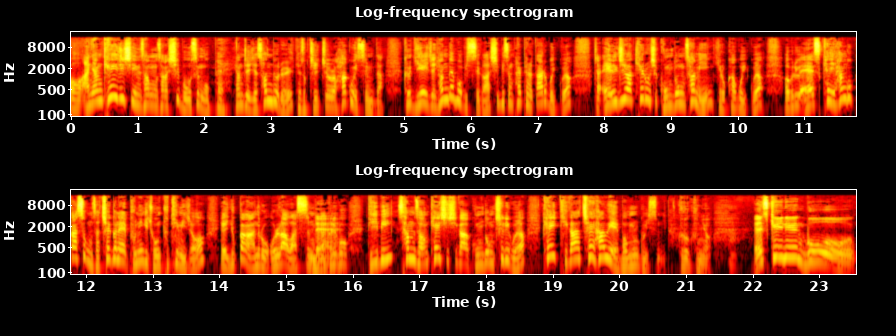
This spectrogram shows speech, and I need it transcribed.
어, 안양 KGC 인상공사가 15승 5패, 현재 이제 선두를 계속 질주를 하고 있습니다. 그 뒤에 이제 현대모비스가 12승 8패로 따르고 있고요. 자, LG와 캐롯이 공동 3위 기록하고 있고요. 어, 그리고 SK 한국가스공사 최근에 분위기 좋은 두 팀이죠. 예, 6강 안으로 올라왔습니다. 네. 그리고 DB, 삼성, KCC가 공동 7위고요. KT가 최하위에 머물고 있습니다. 그렇군요. SK는 뭐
